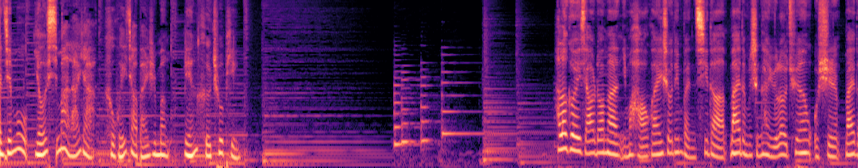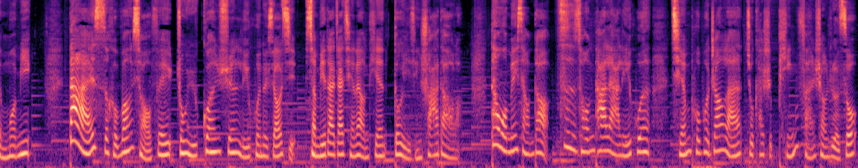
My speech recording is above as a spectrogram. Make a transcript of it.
本节目由喜马拉雅和围剿白日梦联合出品。Hello，各位小耳朵们，你们好，欢迎收听本期的 Madam 神看娱乐圈，我是 Madam 莫咪。大 S 和汪小菲终于官宣离婚的消息，想必大家前两天都已经刷到了。但我没想到，自从他俩离婚，前婆婆张兰就开始频繁上热搜，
